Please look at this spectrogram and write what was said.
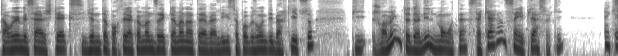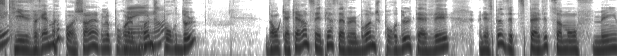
T'as envoyé un message texte, ils viennent te porter la commande directement dans ta valise. T'as pas besoin de débarquer et tout ça. Puis je vais même te donner le montant. C'était 45 pièces, OK? OK. Ce qui est vraiment pas cher là, pour un Ben brunch non. pour deux. Donc, à 45 pièces, t'avais un brunch pour deux. T'avais une espèce de petit pavé de saumon fumé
